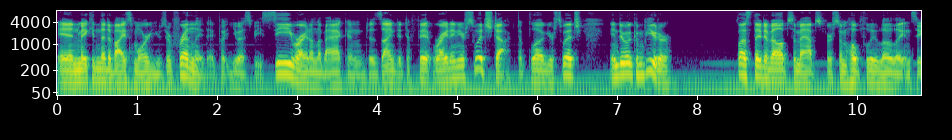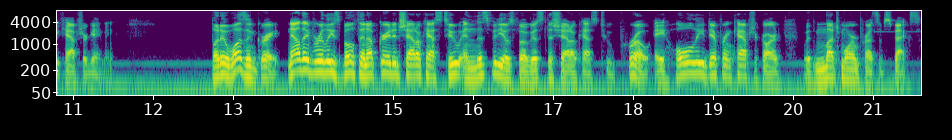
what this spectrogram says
in making the device more user-friendly. They put USB-C right on the back and designed it to fit right in your Switch dock to plug your Switch into a computer. Plus, they developed some apps for some hopefully low latency capture gaming. But it wasn't great. Now they've released both an upgraded Shadowcast 2 and this video's focus, the Shadowcast 2 Pro, a wholly different capture card with much more impressive specs.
